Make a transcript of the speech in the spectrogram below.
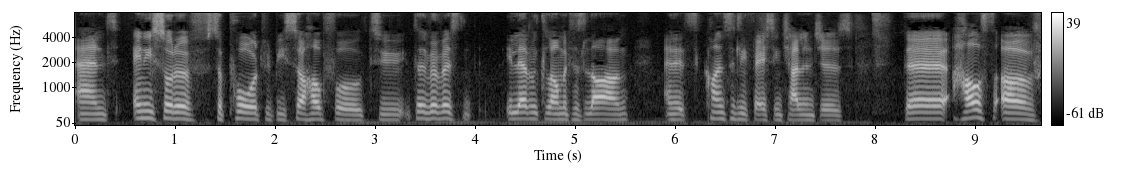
and any sort of support would be so helpful to the river's 11 kilometers long and it's constantly facing challenges. The health of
